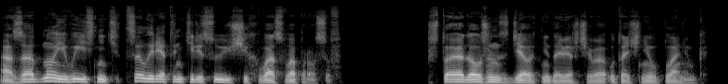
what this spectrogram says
а заодно и выяснить целый ряд интересующих вас вопросов. Что я должен сделать, недоверчиво уточнил Планинг.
